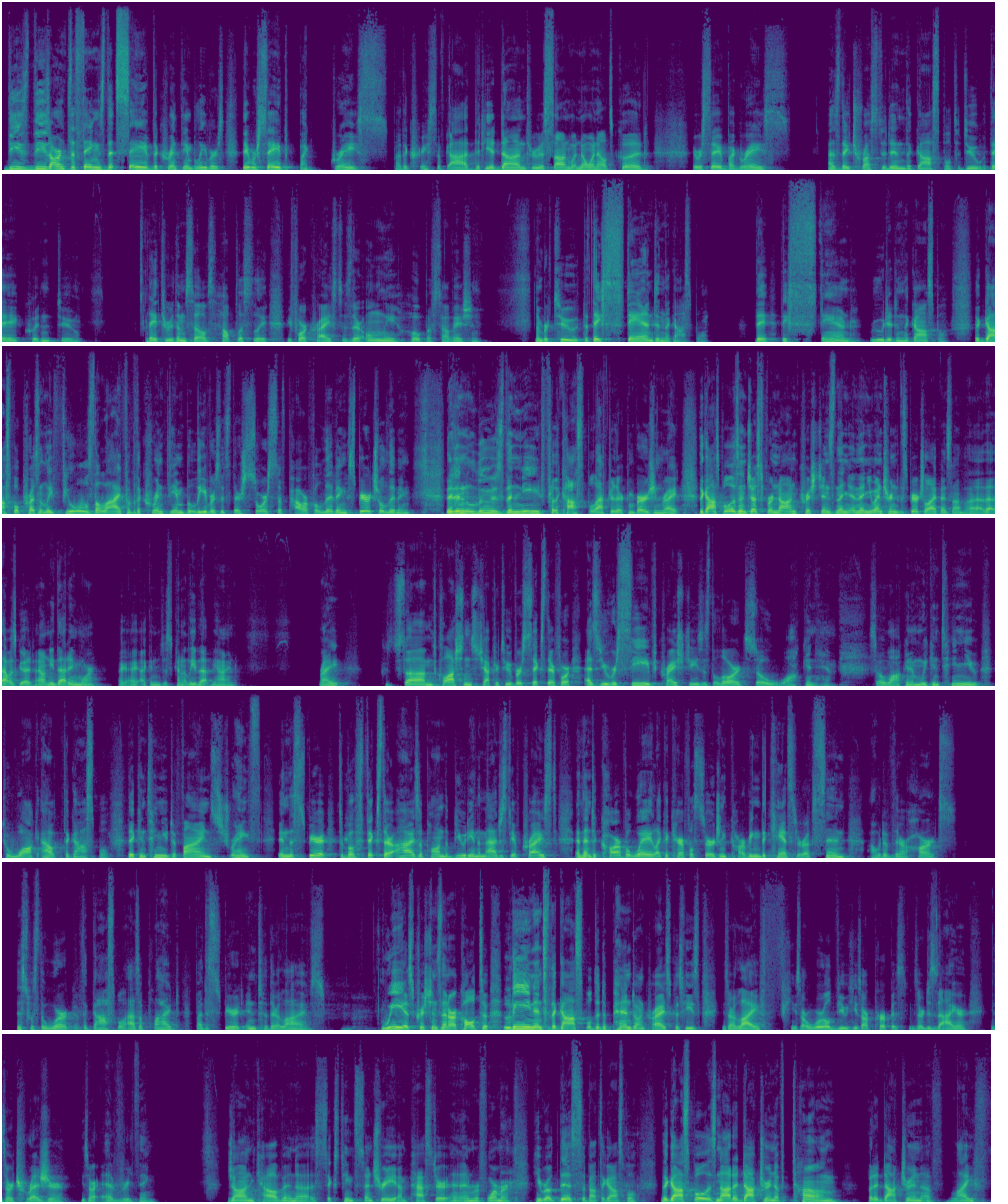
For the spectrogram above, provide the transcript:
These, these aren't the things that saved the Corinthian believers. They were saved by grace, by the grace of God that He had done through His Son what no one else could. They were saved by grace as they trusted in the gospel to do what they couldn't do. They threw themselves helplessly before Christ as their only hope of salvation. Number two, that they stand in the gospel. They, they stand rooted in the gospel. The gospel presently fuels the life of the Corinthian believers. It's their source of powerful living, spiritual living. They didn't lose the need for the gospel after their conversion, right? The gospel isn't just for non Christians, and then, and then you enter into the spiritual life and it's, oh, uh, that, that was good. I don't need that anymore. I, I, I can just kind of leave that behind, right? Um, Colossians chapter 2, verse 6. Therefore, as you received Christ Jesus the Lord, so walk in him. So walk in him. We continue to walk out the gospel. They continue to find strength in the Spirit to both fix their eyes upon the beauty and the majesty of Christ and then to carve away, like a careful surgeon carving the cancer of sin out of their hearts. This was the work of the gospel as applied by the Spirit into their lives. We as Christians then are called to lean into the gospel, to depend on Christ because he's, he's our life, He's our worldview, He's our purpose, He's our desire, He's our treasure, He's our everything. John Calvin, a 16th century um, pastor and reformer, he wrote this about the gospel The gospel is not a doctrine of tongue, but a doctrine of life.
